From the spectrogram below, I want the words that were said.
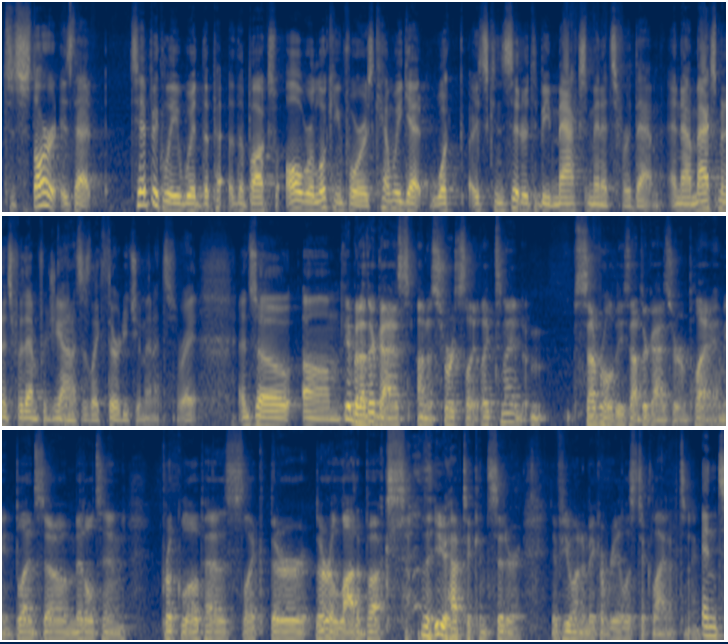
to start is that typically with the the Bucks, all we're looking for is can we get what is considered to be max minutes for them? And now max minutes for them for Giannis is like 32 minutes, right? And so um, Yeah, but other guys on a short slate, like tonight, several of these other guys are in play. I mean, Bledsoe, Middleton, Brook Lopez, like there, there are a lot of bucks that you have to consider if you want to make a realistic lineup tonight. And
